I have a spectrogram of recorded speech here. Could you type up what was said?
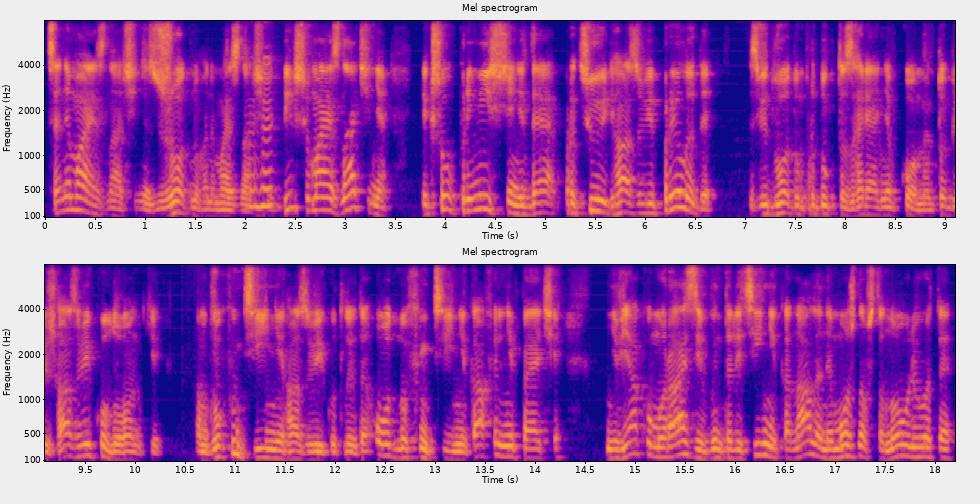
це не має значення. Жодного не має значення. Мгм. Більше має значення, якщо в приміщенні, де працюють газові прилади з відводом продукту згоряння в комен, тобі ж газові колонки, там двохфункційні газові котли, та однофункційні кафельні печі. Ні в якому разі в вентиляційні канали не можна встановлювати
